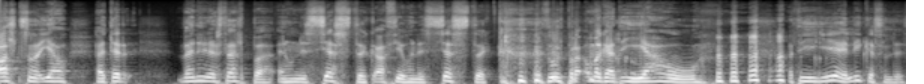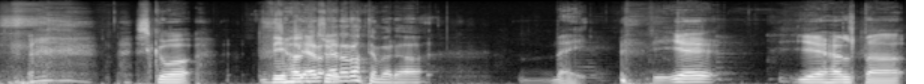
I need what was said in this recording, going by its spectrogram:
Allt svona, já, þetta er venjulega stelpa en hún er sérstök af því að hún er sérstök. Og þú ert bara, oh my god, já. Af því ég er líka svolítið. Sko er, 100 er það ránt hjá mér eða? Nei. Ég Ég held að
